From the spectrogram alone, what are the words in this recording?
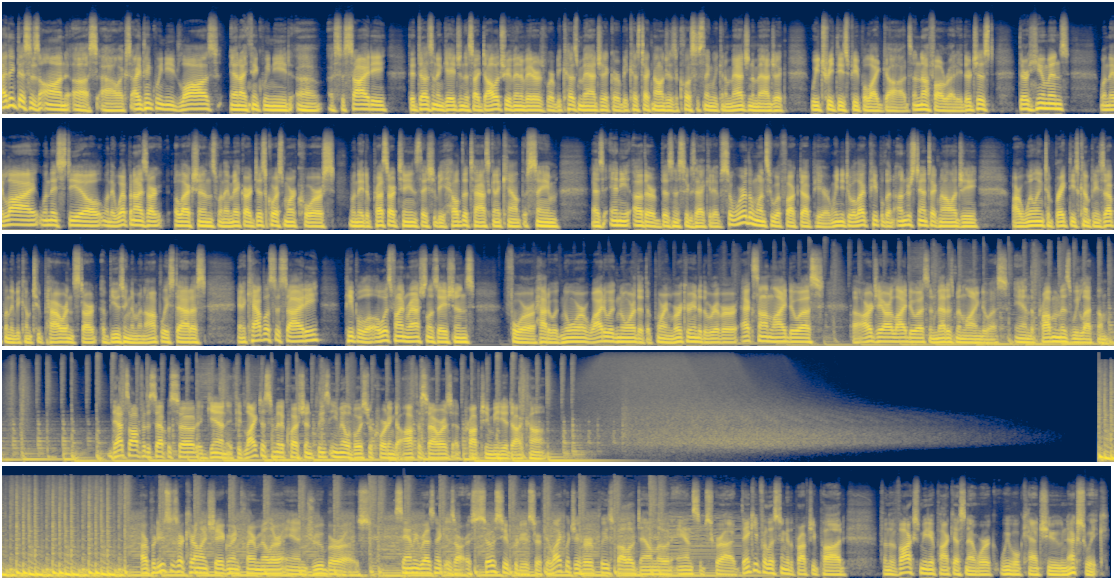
I think this is on us, Alex. I think we need laws, and I think we need uh, a society that doesn't engage in this idolatry of innovators where because magic or because technology is the closest thing we can imagine to magic, we treat these people like gods. Enough already. They're just they're humans when they lie, when they steal, when they weaponize our elections, when they make our discourse more coarse, when they depress our teens, they should be held to task and account the same as any other business executive. So we're the ones who have fucked up here. We need to elect people that understand technology, are willing to break these companies up when they become too powerful and start abusing their monopoly status. In a capitalist society, people will always find rationalizations for how to ignore, why to ignore that they're pouring mercury into the river. Exxon lied to us, uh, RJR lied to us, and Meta's been lying to us. And the problem is we let them. That's all for this episode. Again, if you'd like to submit a question, please email a voice recording to officehours at propgmedia.com. Our producers are Caroline Shagrin, Claire Miller, and Drew Burrows. Sammy Resnick is our associate producer. If you like what you heard, please follow, download, and subscribe. Thank you for listening to the Prop G Pod from the Vox Media Podcast Network. We will catch you next week.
